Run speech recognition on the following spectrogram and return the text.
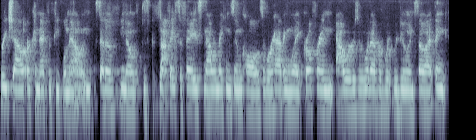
reach out or connect with people now. Instead of you know it's not face to face now we're making zoom calls or we're having like girlfriend hours or whatever we're, doing. So i think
